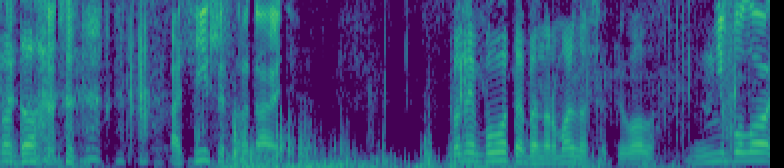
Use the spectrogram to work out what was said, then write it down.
Ну да. А всі інші страдають. То не було тебе, нормально все клювало. Не було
